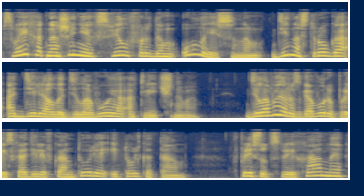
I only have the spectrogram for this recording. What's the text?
В своих отношениях с Филфордом Олэйсоном Дина строго отделяла деловое от личного. Деловые разговоры происходили в конторе и только там. В присутствии Ханны,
